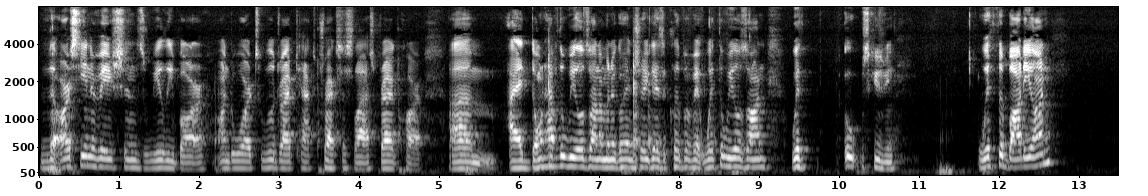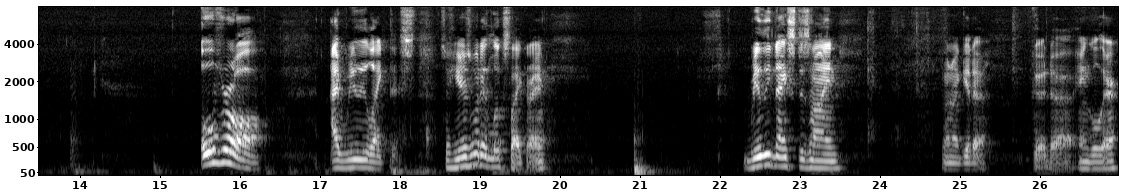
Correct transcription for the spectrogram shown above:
the RC Innovations wheelie bar onto our two-wheel drive Traxxas slash drag car. Um, I don't have the wheels on. I'm going to go ahead and show you guys a clip of it with the wheels on, with, oh, excuse me, with the body on. Overall, I really like this. So here's what it looks like, right? Really nice design. Want to get a good uh, angle there.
